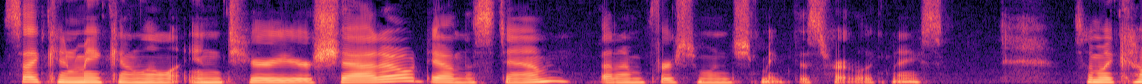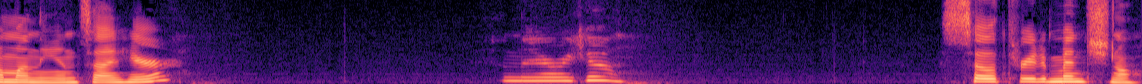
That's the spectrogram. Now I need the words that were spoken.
so I can make a little interior shadow down the stem, but I'm first going to just make this heart look nice. So I'm going to come on the inside here, and there we go. So three-dimensional.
